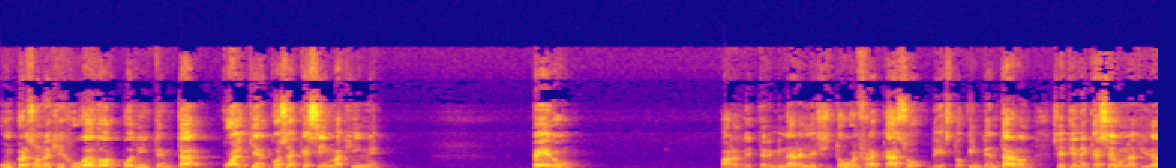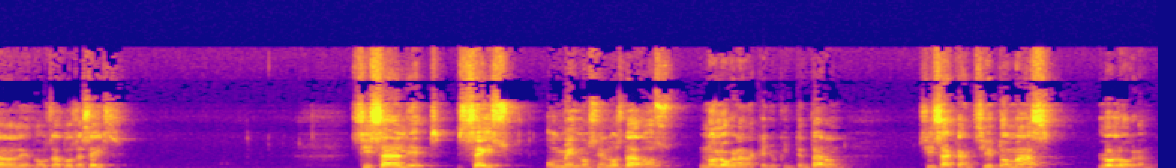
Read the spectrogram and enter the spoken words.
un personaje jugador puede intentar cualquier cosa que se imagine, pero para determinar el éxito o el fracaso de esto que intentaron, se tiene que hacer una tirada de 2 dados de 6. Si sale 6 o menos en los dados, no logran aquello que intentaron. Si sacan 7 o más, lo logran.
